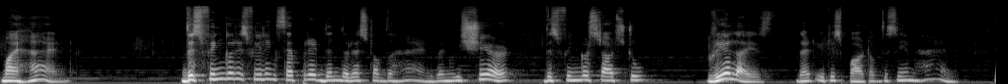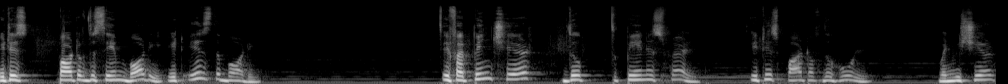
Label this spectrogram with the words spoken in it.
my hand. This finger is feeling separate than the rest of the hand. When we share this finger starts to realize that it is part of the same hand. It is part of the same body. It is the body. If i pinch here the, the pain is felt. It is part of the whole. When we share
